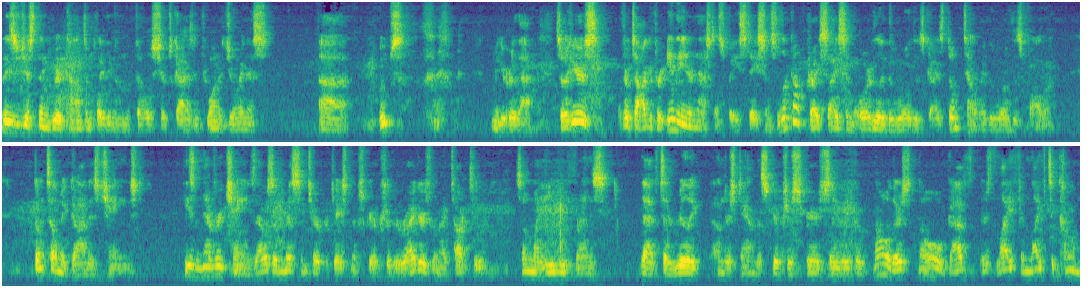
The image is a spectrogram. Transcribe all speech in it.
these are just things we were contemplating on the fellowships, guys. If you want to join us, uh, oops, let me get rid of that. So here's a photographer in the International Space Station. So look how precise and orderly the world is, guys. Don't tell me the world has fallen. Don't tell me God has changed. He's never changed. That was a misinterpretation of Scripture. The writers, when I talked to some of my Hebrew friends that uh, really understand the Scripture spiritually, we go, "No, there's no God. There's life and life to come."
